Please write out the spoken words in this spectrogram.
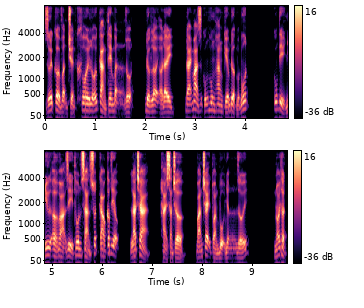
dưới cờ vận chuyển khôi lỗi càng thêm bận rộn, được lợi ở đây, đái mà cũng hung hăng kiếm được một bút. Cũng tỉ như ở họa dị thôn sản xuất cao cấp rượu, lá trà, hải sản chờ, bán chạy toàn bộ nhận giới nói thật,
